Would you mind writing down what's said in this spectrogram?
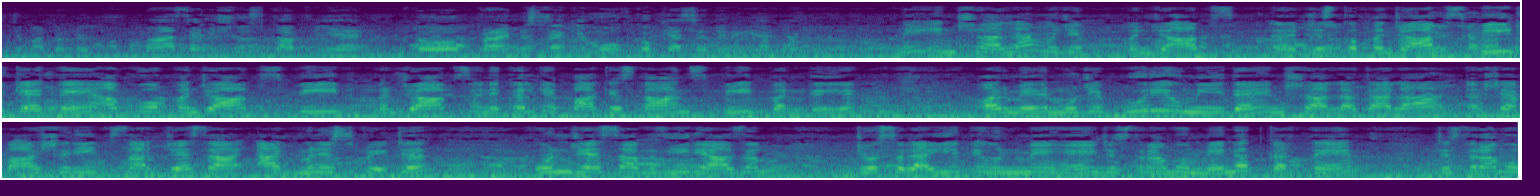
जमातों के पास है इश्यूज़ काफ़ी हैं तो प्राइम मिनिस्टर के मूव को कैसे देंगे नहीं, इंशाल्लाह मुझे पंजाब जिसको पंजाब स्पीड कहते हैं, अब वो पंजाब स्पीड पंजाब से निकल के पाकिस्तान स्पीड बन गई है। और मेरे, मुझे पूरी उम्मीद है, इंशाल्लाह ताला शहबाज शरीफ जैसा एडमिनिस्ट्रेटर उन जैसा वज़ीर आज़म जो सलाहियतें उनमें हैं, जिस तरह वो मेहनत करते हैं, जिस तरह वो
